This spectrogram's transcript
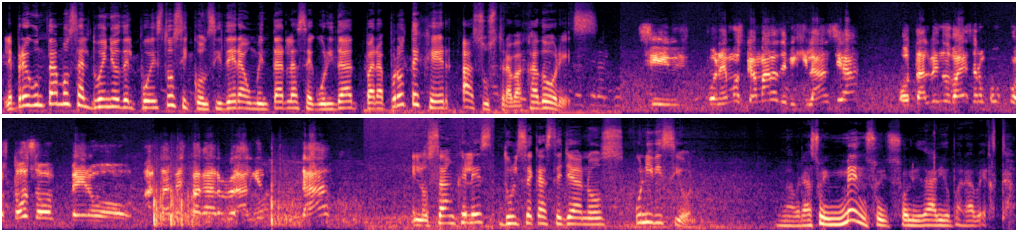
Le preguntamos al dueño del puesto si considera aumentar la seguridad para proteger a sus trabajadores. Si ponemos cámaras de vigilancia, o tal vez nos vaya a ser un poco costoso, pero tal vez pagar a alguien. En Los Ángeles, Dulce Castellanos, Univisión. Un abrazo inmenso y solidario para Berta.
